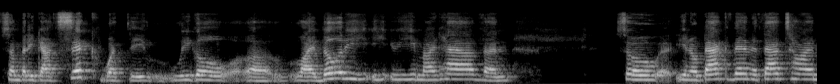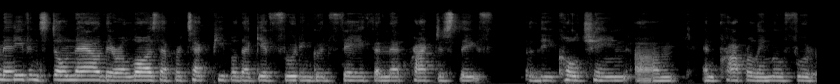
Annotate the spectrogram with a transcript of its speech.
somebody got sick, what the legal uh, liability he, he might have. And so, you know, back then at that time, and even still now, there are laws that protect people that give food in good faith and that practice the, the cold chain um, and properly move food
